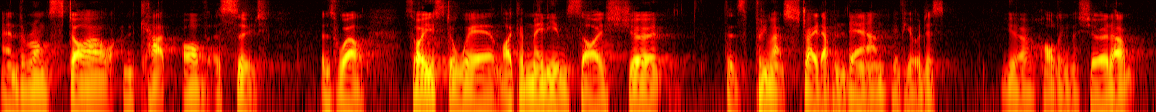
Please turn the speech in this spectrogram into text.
and the wrong style and cut of a suit as well. So I used to wear like a medium sized shirt that's pretty much straight up and down if you were just, you know, holding the shirt up.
